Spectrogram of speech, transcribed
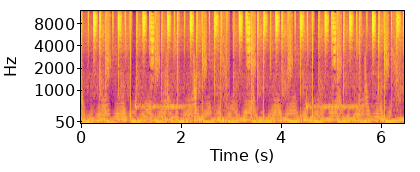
I'm not going to do that.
